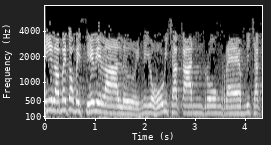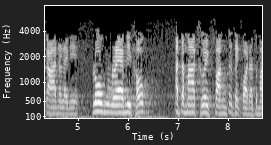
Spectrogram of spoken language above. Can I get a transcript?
นี้เราไม่ต้องไปเสียเวลาเลยนี่โอ้โหวิชาการโรงแรมวิชาการอะไรนี่โรงแรมนี่เขาอาตมาเคยฟังตั้งแต่ก่อนอาตมา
